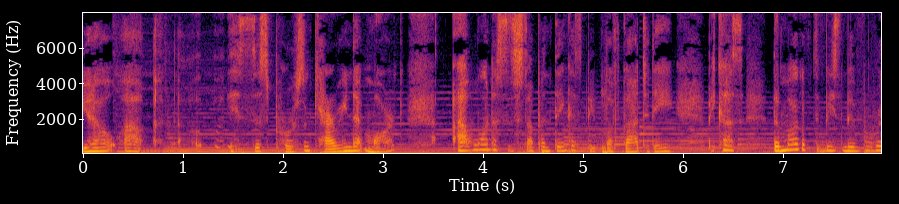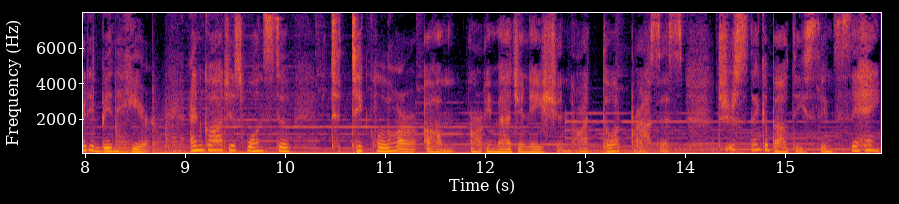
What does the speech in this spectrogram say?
You know uh, uh, is this person carrying that mark? I want us to stop and think as people of God today because the mark of the beast may have already been here. And God just wants to to tickle our um our imagination, our thought process, to just think about these things. To say, hey,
